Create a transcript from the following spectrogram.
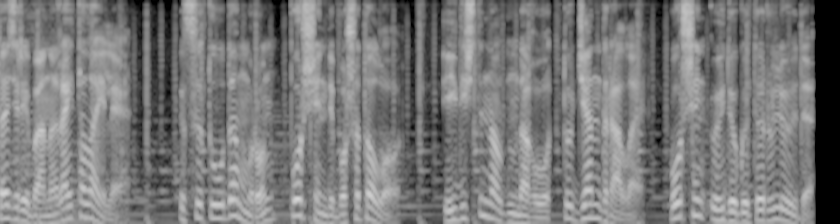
тажрыйбаны кайталайлы. Ысытуудан мурун поршенди бошотолу. Идиштин алдындагы отту жандыралы. Поршень өйдө көтөрүлүүдө.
